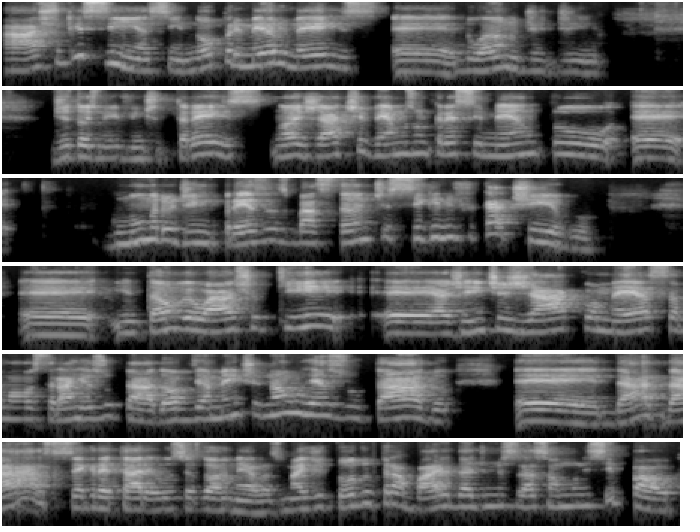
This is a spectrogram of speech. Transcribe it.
Acho que sim, assim, no primeiro mês é, do ano de, de, de 2023, nós já tivemos um crescimento, é, número de empresas bastante significativo. É, então, eu acho que é, a gente já começa a mostrar resultado. Obviamente, não o resultado é, da, da secretária Lúcia Dornelas, mas de todo o trabalho da administração municipal.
